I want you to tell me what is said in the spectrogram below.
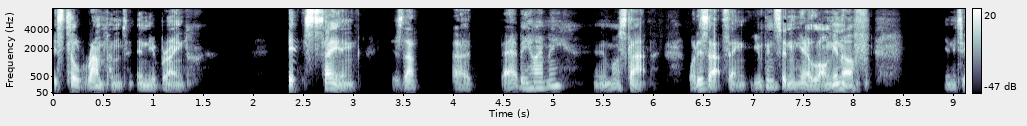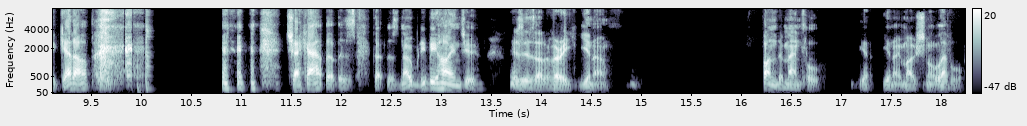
is still rampant in your brain. It's saying, is that a bear behind me? And what's that? What is that thing? You've been sitting here long enough. You need to get up, check out that there's that there's nobody behind you. This is at a very you know fundamental you know, emotional level,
